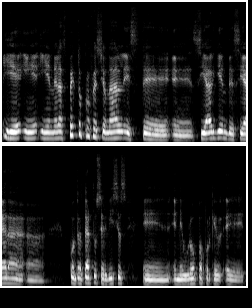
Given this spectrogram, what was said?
Y, y, y en el aspecto profesional, este, eh, si alguien deseara uh, contratar tus servicios en, en Europa, porque eh,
